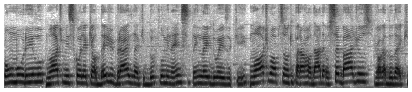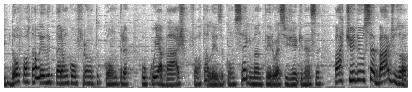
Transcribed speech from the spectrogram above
com o Murilo. Uma ótima escolha aqui o David Braz, da equipe do Fluminense. Tem lei do ex aqui. Uma ótima opção aqui para a rodada é o Sebadios, jogador da equipe do Fortaleza, que terá um confronto contra o Cuiabá. Fortaleza consegue manter o SG aqui nessa partida. E o Sebadios, ó,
